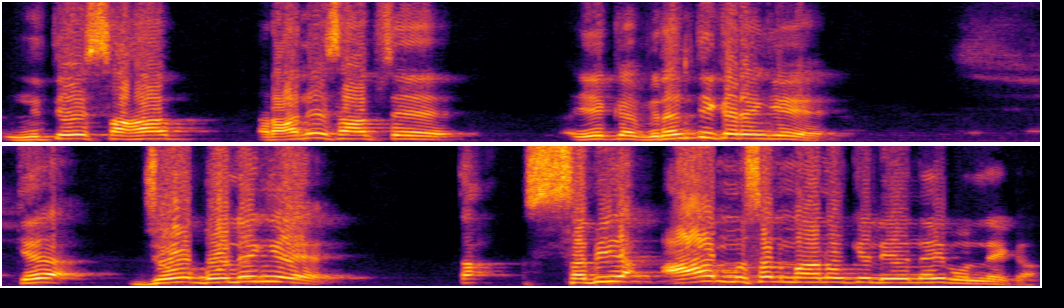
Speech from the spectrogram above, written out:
नितेश साहब, राणे साहब से एक विनंती करेंगे कि जो बोलेंगे सभी आम मुसलमानों के लिए नहीं बोलने का।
